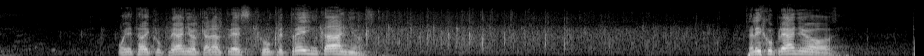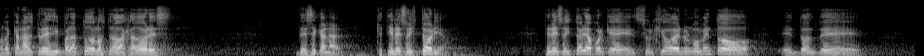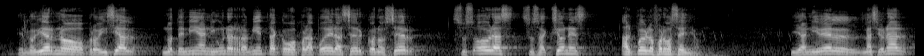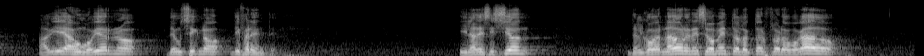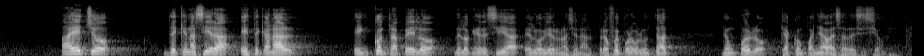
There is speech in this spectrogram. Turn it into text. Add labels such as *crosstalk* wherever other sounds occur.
Hoy está de cumpleaños el Canal 3, cumple 30 años. Feliz cumpleaños para el Canal 3 y para todos los trabajadores de ese canal, que tiene su historia. Tiene su historia porque surgió en un momento en donde el gobierno provincial no tenía ninguna herramienta como para poder hacer conocer sus obras, sus acciones al pueblo formoseño. Y a nivel nacional había un gobierno de un signo diferente. Y la decisión del gobernador en ese momento, el doctor Floro Abogado, ha hecho de que naciera este canal en contrapelo de lo que decía el gobierno nacional, pero fue por voluntad de un pueblo que acompañaba esa decisión.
